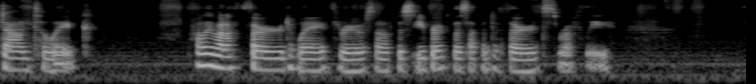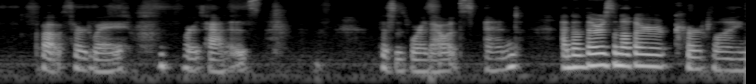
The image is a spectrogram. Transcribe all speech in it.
down to like probably about a third way through. So if this you break this up into thirds, roughly about a third way where his hat is. This is where that would end. And then there's another curved line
